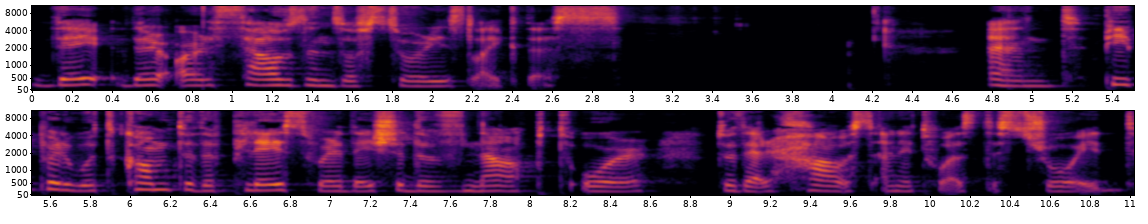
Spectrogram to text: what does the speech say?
They, there are thousands of stories like this. And people would come to the place where they should have napped or to their house and it was destroyed.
